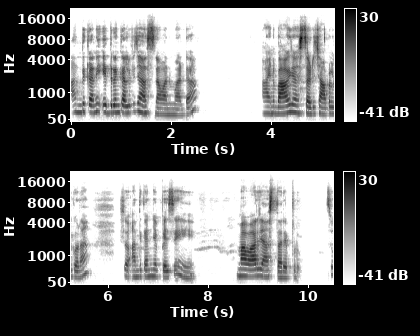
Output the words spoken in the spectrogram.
అందుకని ఇద్దరం కలిపి చేస్తున్నాం అనమాట ఆయన బాగా చేస్తాడు చేపల కూర. సో అందుకని చెప్పేసి మా వారు చేస్తారు ఎప్పుడు. సో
